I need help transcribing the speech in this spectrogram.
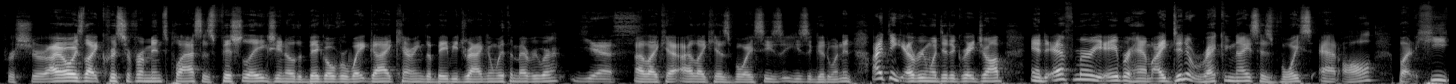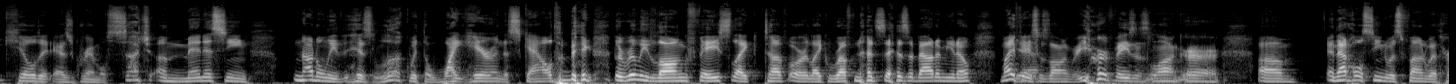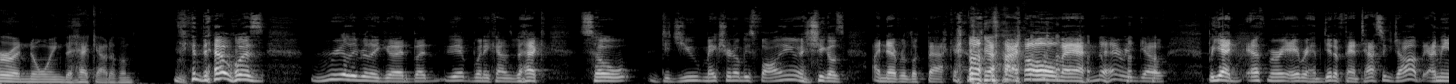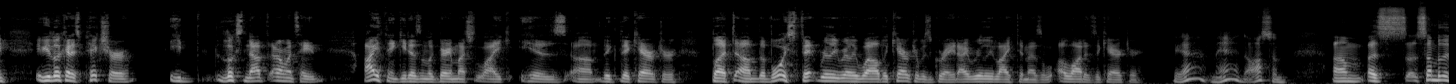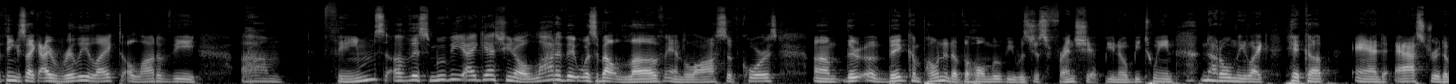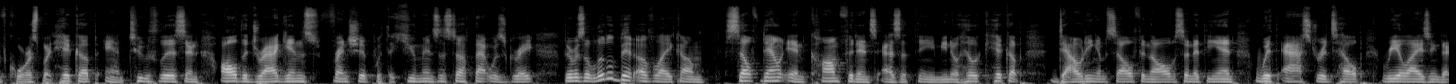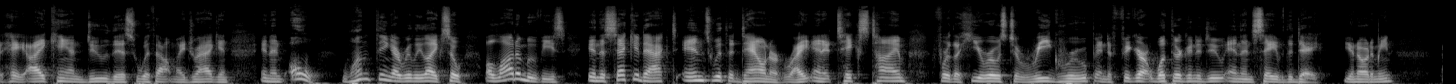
For sure. I always like Christopher Mintz-Plasse as Fishlegs. You know, the big overweight guy carrying the baby dragon with him everywhere. Yes. I like I like his voice. He's he's a good one, and I think everyone did a great job. And F. Murray Abraham, I didn't recognize his voice at all, but he killed it as Grimmel. Such a menacing. Not only his look with the white hair and the scowl, the big, the really long face, like tough or like Rough Nut says about him. You know, my face is longer, your face is longer. Um, and that whole scene was fun with her annoying the heck out of him. that was really really good. But when he comes back, so did you make sure nobody's following you? And she goes, "I never look back." Like, oh man, there we go. But yeah, F. Murray Abraham did a fantastic job. I mean, if you look at his picture, he looks not. I don't want to say. I think he doesn't look very much like his um, the, the character, but um, the voice fit really really well. The character was great. I really liked him as a, a lot as a character. Yeah, man, awesome. Um, as, some of the things like I really liked a lot of the um themes of this movie. I guess you know a lot of it was about love and loss. Of course, um, there a big component of the whole movie was just friendship. You know, between not only like Hiccup and Astrid, of course, but Hiccup and Toothless and all the dragons' friendship with the humans and stuff. That was great. There was a little bit of like um, self doubt and confidence as a theme. You know, Hiccup doubting himself, and then all of a sudden at the end, with Astrid's help, realizing that, hey, I can do this without my dragon. And then, oh, one thing I really like. So, a lot of movies in the second act ends with a downer, right? And it takes time for the heroes to regroup and to figure out what they're going to do and then save the day. You know what I mean?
